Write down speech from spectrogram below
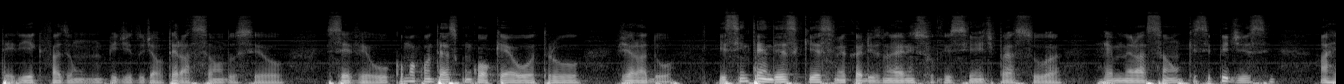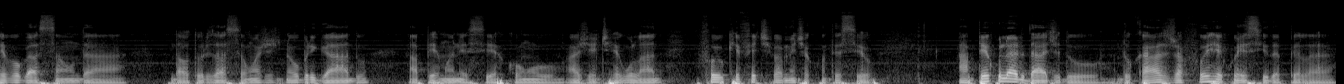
teria que fazer um, um, pedido de alteração do seu CVU, como acontece com qualquer outro gerador. E se entendesse que esse mecanismo era insuficiente para a sua remuneração, que se pedisse a revogação da, da autorização, a gente não é obrigado a permanecer como agente regulado foi o que efetivamente aconteceu. A peculiaridade do, do caso já foi reconhecida pela,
